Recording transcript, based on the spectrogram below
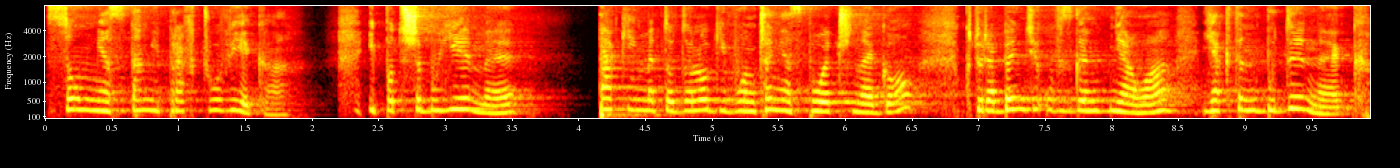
są miastami praw człowieka. I potrzebujemy takiej metodologii włączenia społecznego, która będzie uwzględniała, jak ten budynek,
